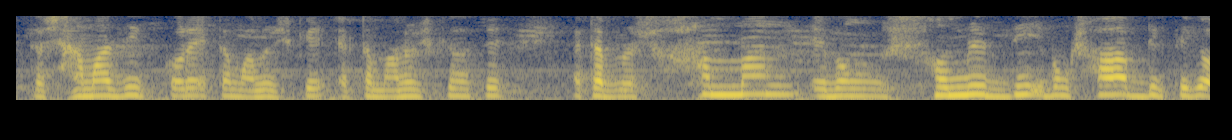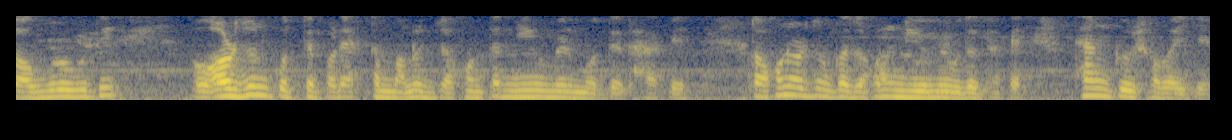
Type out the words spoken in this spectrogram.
একটা সামাজিক করে একটা মানুষকে একটা মানুষকে হচ্ছে একটা সম্মান এবং সমৃদ্ধি এবং সব দিক থেকে অগ্রগতি অর্জন করতে পারে একটা মানুষ যখন তার নিয়মের মধ্যে থাকে। তখন অর্জন করে, যখন নিয়মের মধ্যে থাকে। থ্যাংক ইউ সবাইকে।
